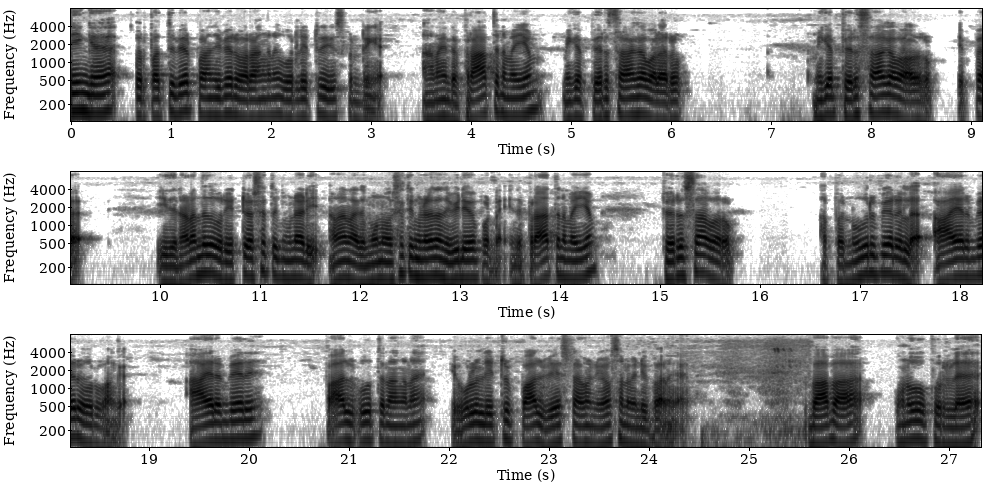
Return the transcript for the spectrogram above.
நீங்கள் ஒரு பத்து பேர் பாஞ்சு பேர் வராங்கன்னு ஒரு லிட்டர் யூஸ் பண்ணுறீங்க ஆனால் இந்த பிரார்த்தனை மையம் மிக பெருசாக வளரும். மிக பெருசாக வளரும். எப்போ இது நடந்தது ஒரு எட்டு வருஷத்துக்கு முன்னாடி. ஆனால் நான் அது மூணு வருஷத்துக்கு முன்னாடி தான் அந்த வீடியோவே போட்டேன். இந்த பிரார்த்தனை மையம் பெருசாக வரும். அப்போ நூறு பேர் இல்லை ஆயிரம் பேர் வருவாங்க. ஆயிரம் பேர் பால் ஊற்றுனாங்கன்னா எவ்வளோ லிட்ரு பால் வேஸ்ட் ஆகும்னு யோசனை பண்ணி பாருங்கள் பாபா உணவுப் பொருளை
